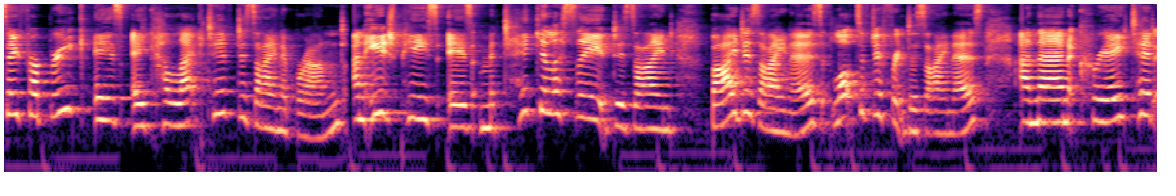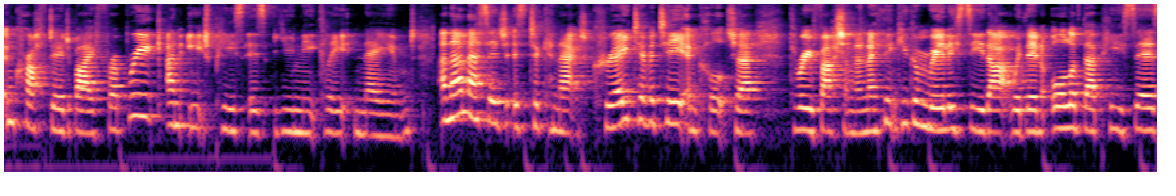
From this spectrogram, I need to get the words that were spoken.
So Fabrique is a collective designer brand and each piece is meticulously designed by designers, lots of different designers, and then created and crafted by Fabrique and each piece is uniquely named. And their message is to connect creativity and culture through fashion and I think you can really see that within all of their pieces.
